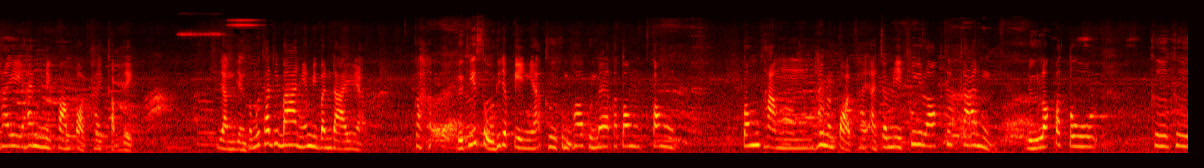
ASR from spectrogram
ให้ให้มันมีความปลอดภัยกับเด็ก อย่างอย่างสมมติถ้าที่บ้านเนี้ยมีบันไดเนี่ยก็หรือที่สูงที่จะปีนเนี้ยคือคุณพ่อคุณแม่ก็ต้องต้องต้องทำให้มันปลอดภัย อาจจะมีที่ล็อกที่กั้น หรือล็อกประตู คือคือ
